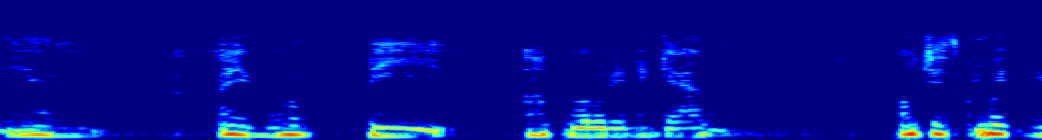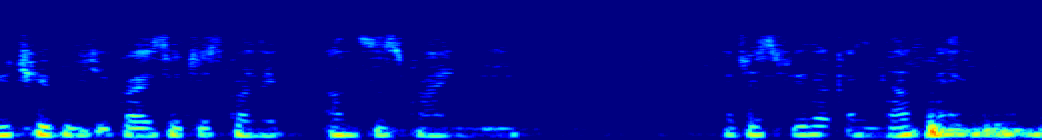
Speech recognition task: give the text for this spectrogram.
and I won't be uploading again. I'll just quit YouTube if you guys are just going to unsubscribe me. I just feel like I'm nothing.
